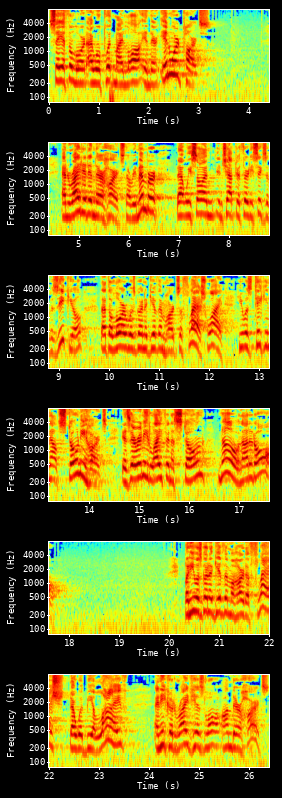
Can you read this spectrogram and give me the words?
saith the Lord. I will put my law in their inward parts and write it in their hearts. Now remember, that we saw in, in chapter 36 of Ezekiel that the Lord was going to give them hearts of flesh. Why? He was taking out stony hearts. Is there any life in a stone? No, not at all. But he was going to give them a heart of flesh that would be alive, and he could write his law on their hearts.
